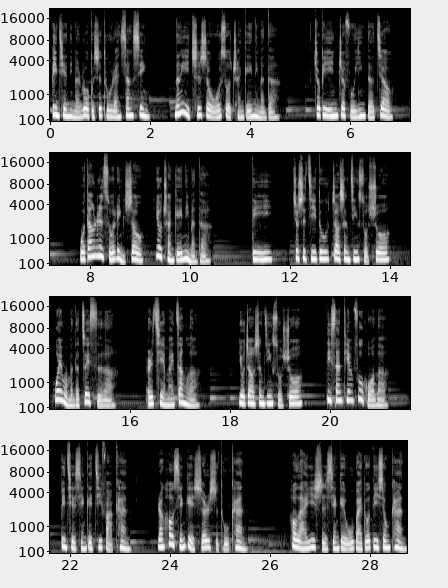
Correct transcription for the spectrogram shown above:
并且你们若不是突然相信，能以持守我所传给你们的，就必因这福音得救。我当日所领受又传给你们的，第一就是基督照圣经所说，为我们的罪死了，而且埋葬了，又照圣经所说，第三天复活了，并且显给基法看，然后显给十二使徒看，后来一时显给五百多弟兄看，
